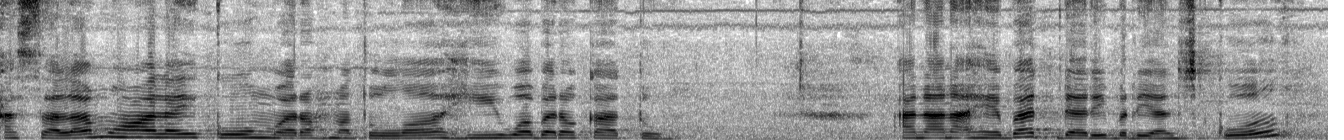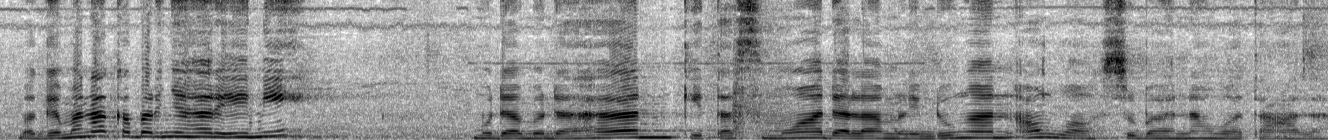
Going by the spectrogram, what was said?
Assalamualaikum warahmatullahi wabarakatuh. Anak-anak hebat dari Berlian School, bagaimana kabarnya hari ini? Mudah-mudahan kita semua dalam lindungan Allah Subhanahu wa taala.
